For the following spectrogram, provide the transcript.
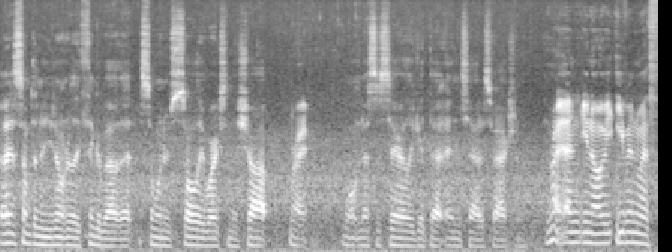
That is something that you don't really think about. That someone who solely works in the shop right. won't necessarily get that end satisfaction. Right, and you know, even with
